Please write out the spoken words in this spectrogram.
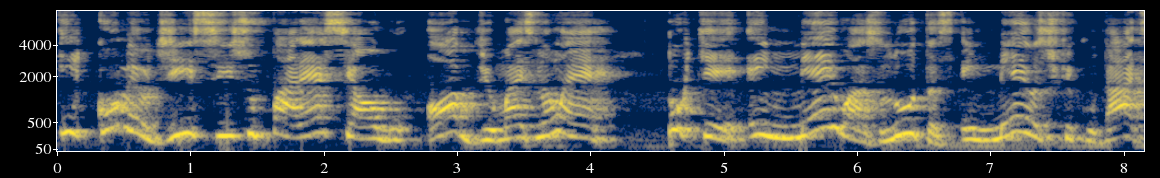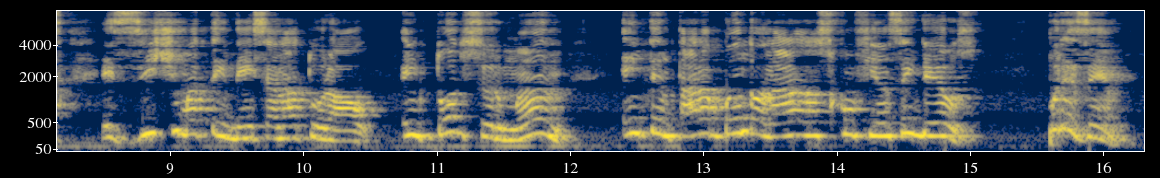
E como eu disse, isso parece algo óbvio, mas não é. Porque em meio às lutas, em meio às dificuldades, existe uma tendência natural em todo ser humano em tentar abandonar a nossa confiança em Deus. Por exemplo,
